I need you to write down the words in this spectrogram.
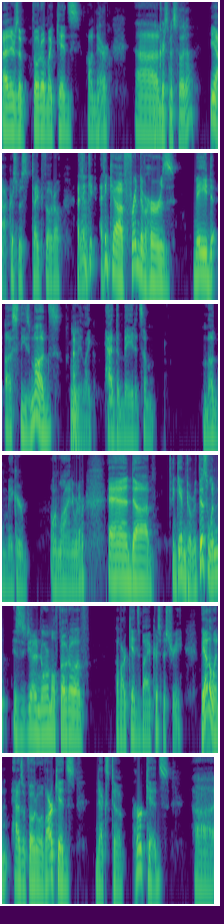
uh, there's a photo of my kids on Yeah. there. a Um, Christmas photo. yeah, Christmas type photo. I Yeah. think I think a friend of hers made us these mugs. I Hmm. mean, like had them made at some mug maker online or whatever, and uh, and gave them to her. But this one is a normal photo of of our kids by a Christmas tree. The other one has a photo of our kids next to her kids, uh,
